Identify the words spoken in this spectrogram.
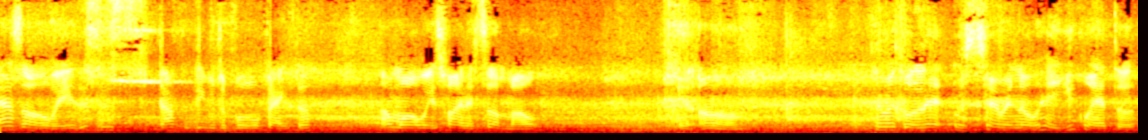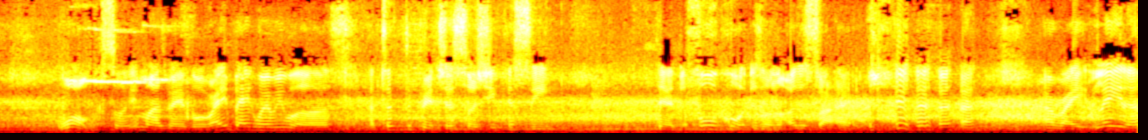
as always, this is Dr. D with the Boom Factor. I'm always finding something out. And, um, go let Miss Terry know, hey, you gonna have to walk. So it might as well go right back where we was. I took the picture so she can see that the food court is on the other side. All right, later.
